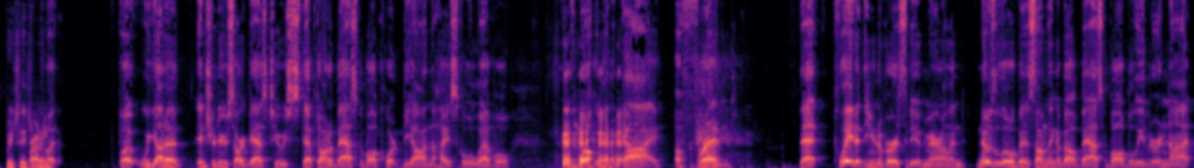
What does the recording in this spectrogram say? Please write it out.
Appreciate you. But, but we gotta introduce our guest who stepped on a basketball court beyond the high school level. We welcome in a guy, a friend that played at the University of Maryland, knows a little bit of something about basketball, believe it or not.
